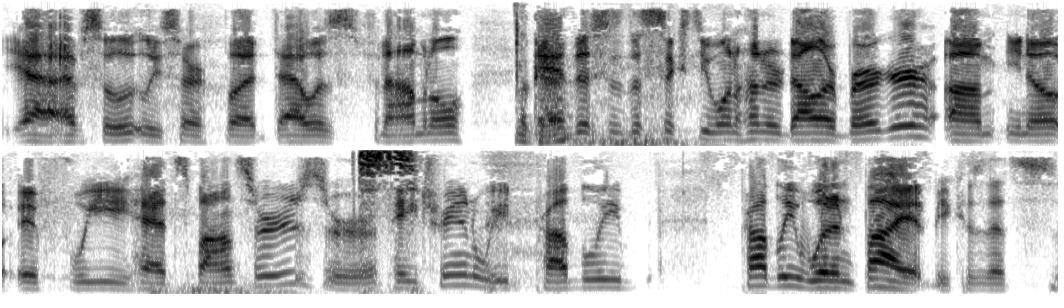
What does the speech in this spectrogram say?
Yeah, absolutely, sir. But that was phenomenal. Okay. And this is the sixty-one hundred dollar burger. Um, you know, if we had sponsors or a Patreon, we'd probably probably wouldn't buy it because that's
